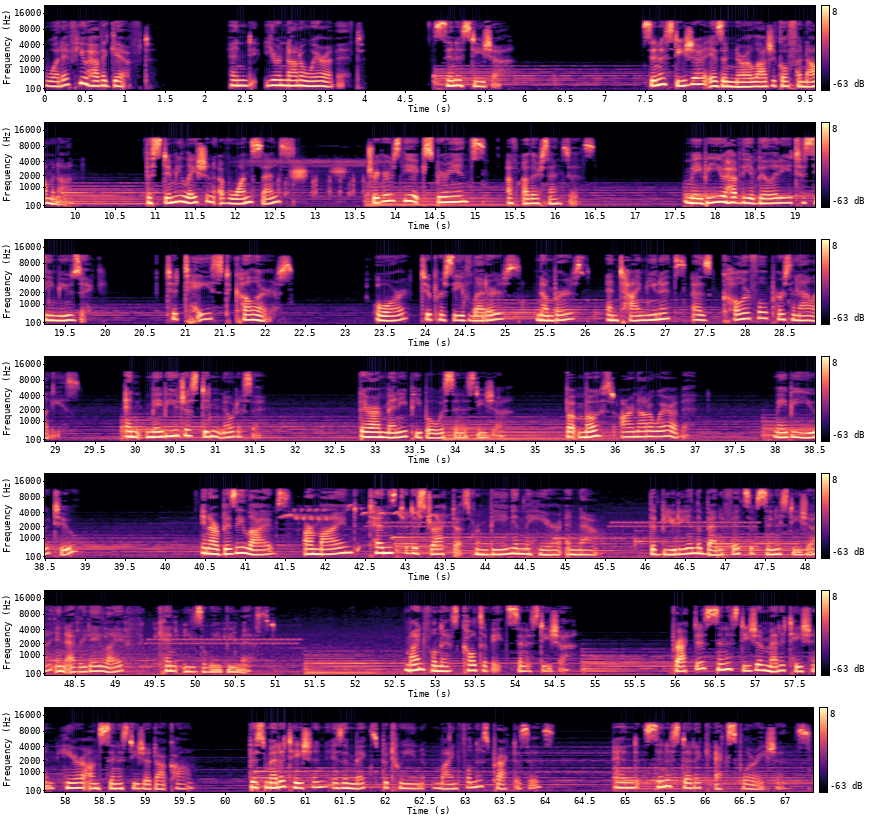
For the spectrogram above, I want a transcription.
What if you have a gift and you're not aware of it? Synesthesia. Synesthesia is a neurological phenomenon. The stimulation of one sense triggers the experience of other senses. Maybe you have the ability to see music, to taste colors, or to perceive letters, numbers, and time units as colorful personalities and maybe you just didn't notice it. There are many people with synesthesia, but most are not aware of it. Maybe you too? In our busy lives, our mind tends to distract us from being in the here and now. The beauty and the benefits of synesthesia in everyday life can easily be missed. Mindfulness cultivates synesthesia. Practice synesthesia meditation here on synesthesia.com. This meditation is a mix between mindfulness practices and synesthetic explorations.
